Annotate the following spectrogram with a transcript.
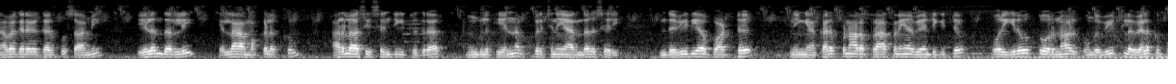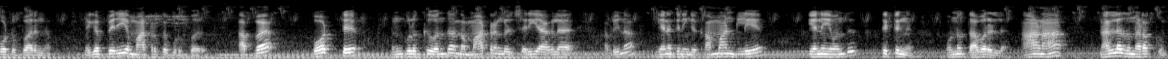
நவகிரக கருப்புசாமி எழுந்தருளி எல்லா மக்களுக்கும் அருளாசி செஞ்சுக்கிட்டு இருக்கிறார் உங்களுக்கு என்ன பிரச்சனையாக இருந்தாலும் சரி இந்த வீடியோ பார்த்து நீங்கள் கருப்பனார பிரார்த்தனையாக வேண்டிக்கிட்டு ஒரு இருபத்தோரு நாள் உங்கள் வீட்டில் விளக்கு போட்டு பாருங்கள் மிகப்பெரிய மாற்றத்தை கொடுப்பாரு. அப்போ போட்டு உங்களுக்கு வந்து அந்த மாற்றங்கள் சரியாகலை அப்படின்னா எனக்கு நீங்கள் கமாண்ட்லேயே என்னை வந்து திட்டுங்க. ஒன்றும் தவறில்லை. ஆனால் நல்லது நடக்கும்.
